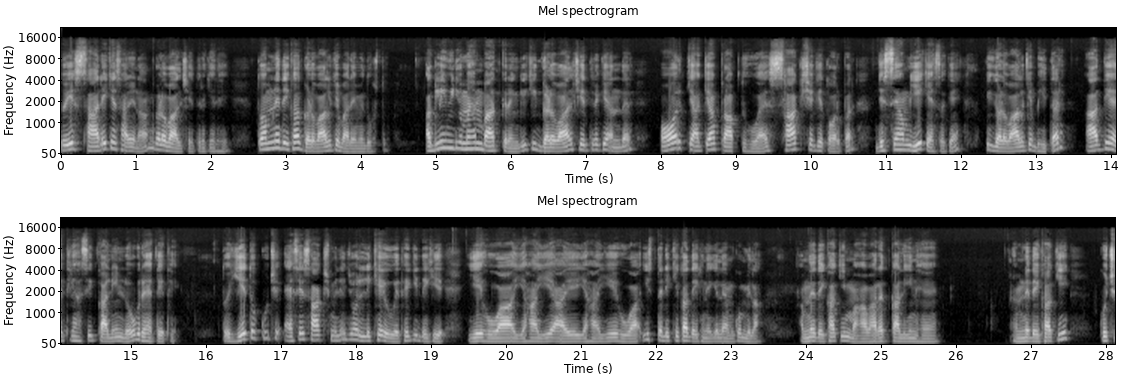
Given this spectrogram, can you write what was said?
तो ये सारे के सारे नाम गढ़वाल क्षेत्र के रहे तो हमने देखा गढ़वाल के बारे में दोस्तों। अगली वीडियो में हम बात करेंगे कि गढ़वाल क्षेत्र के अंदर और क्या क्या प्राप्त हुआ है साक्ष्य के तौर पर, जिससे हम ये कह सकें कि गढ़वाल के भीतर आद्य ऐतिहासिक कालीन लोग रहते थे। तो ये तो कुछ ऐसे साक्ष्य मिले जो लिखे हुए थे कि देखिए, ये हुआ, यहाँ ये आए, यहाँ ये हुआ, इस तरीके का देखने के लिए हमको मिला। हमने देखा कि महाभारत कालीन है, हमने देखा कि कुछ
